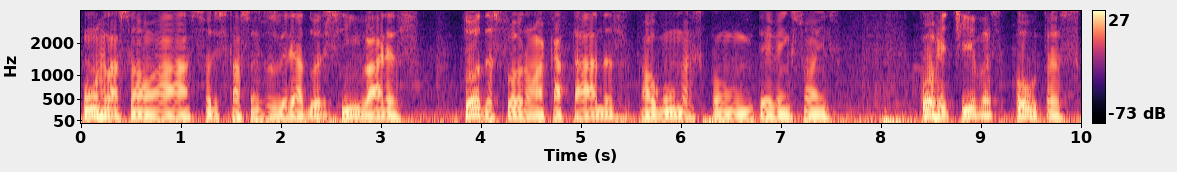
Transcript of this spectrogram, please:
Com relação às solicitações dos vereadores, sim, várias, todas foram acatadas, algumas com intervenções corretivas, outras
